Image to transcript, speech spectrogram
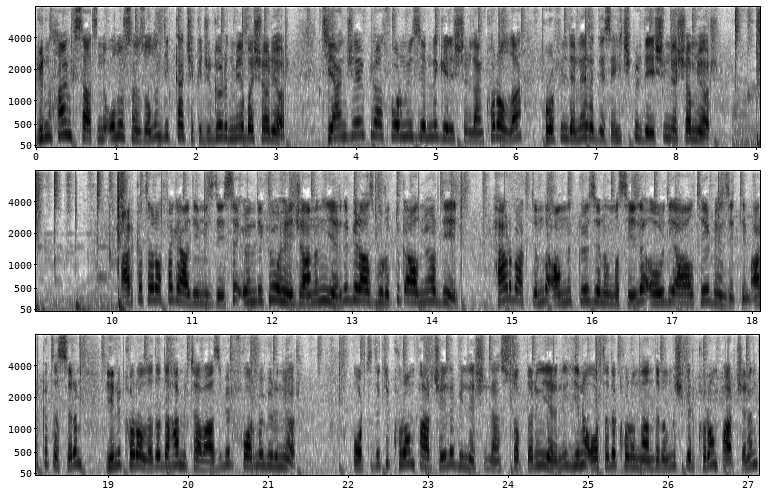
günün hangi saatinde olursanız olun dikkat çekici görünmeye başarıyor. TNGA platformu üzerine geliştirilen Corolla profilde neredeyse hiçbir değişim yaşamıyor. Arka tarafa geldiğimizde ise öndeki o heyecanının yerini biraz burukluk almıyor değil. Her baktığımda anlık göz yanılmasıyla Audi A6'ya benzettiğim arka tasarım yeni Corolla'da daha mütevazı bir forma bürünüyor. Ortadaki krom parçayla birleştirilen stopların yerini yine ortada konumlandırılmış bir krom parçanın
